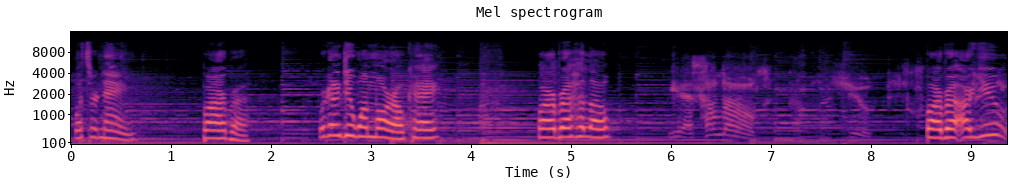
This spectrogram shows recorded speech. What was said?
What's her name? Barbara. We're going to do one more, okay? Barbara, hello. Yes. Hello. You. Barbara, are you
